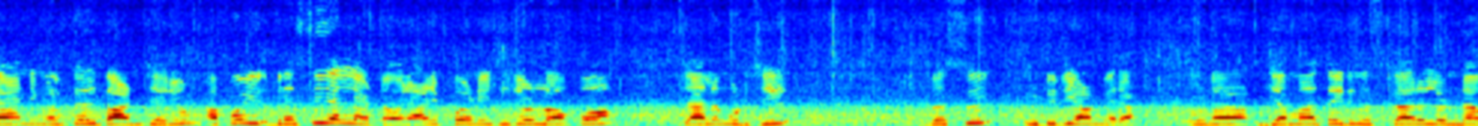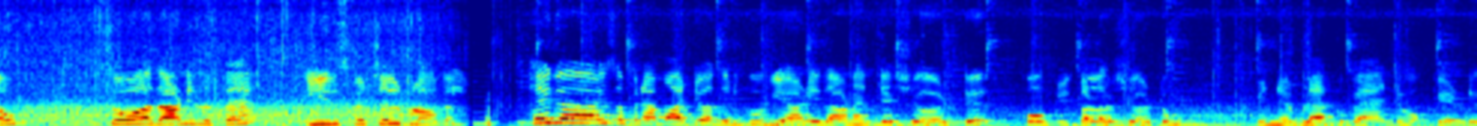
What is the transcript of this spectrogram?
ഞാൻ നിങ്ങൾക്ക് അത് കാണിച്ചു തരും. അപ്പോൾ ഡ്രസ്സ് ഇതല്ല കേട്ടോ. ഞാനിപ്പോൾ എണീച്ചിട്ടുള്ളൂ. അപ്പോൾ ചാലം കുടിച്ച് ഡ്രസ്സ് ഇട്ടിട്ട് ഞാൻ വരാം. ഇവിടെ ജമാഅത്തായിട്ട് നിസ്കാരമെല്ലാം ഉണ്ടാവും. സോ അതാണ് ഇന്നത്തെ ഈ സ്പെഷ്യൽ ബ്ലോഗിൽ ഹേ ഗായ്സ് അപ്പോൾ ഞാൻ മാറ്റി വന്നിരിക്കുകയാണ്. ഇതാണ് എന്റെ ഷർട്ട് കോഫി കളർ ഷർട്ടും പിന്നെ ബ്ലാക്ക് പാന്റും ഒക്കെ ഉണ്ട്.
